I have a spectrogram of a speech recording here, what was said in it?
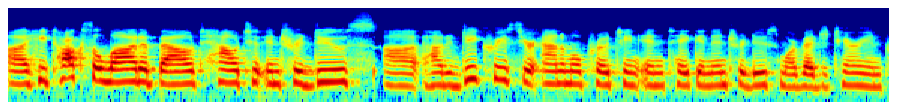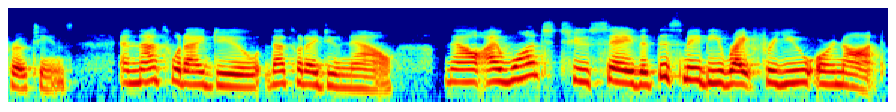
uh, he talks a lot about how to introduce, uh, how to decrease your animal protein intake and introduce more vegetarian proteins. And that's what I do. That's what I do now. Now, I want to say that this may be right for you or not.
